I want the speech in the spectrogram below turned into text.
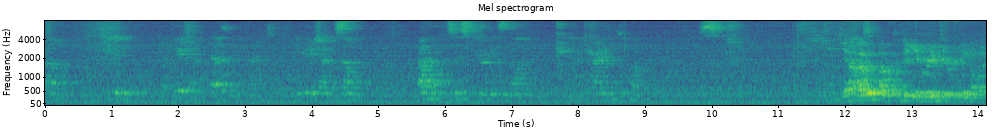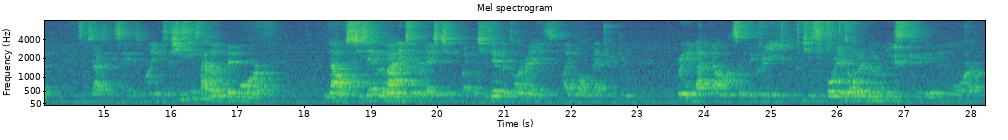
um, she didn't appear to have as many friends, she appeared to have some, I don't know, if it's insecurities about, you know, trying to keep up with social. Yeah, I would, I would completely agree with your reading of it. It's exactly the same as mine. So she seems to have a little bit more. She's able to manage the relationship, like, but she's able to tolerate his high-blown rhetoric and bring it back down to some degree. She's four years older than him, at least a little bit more,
